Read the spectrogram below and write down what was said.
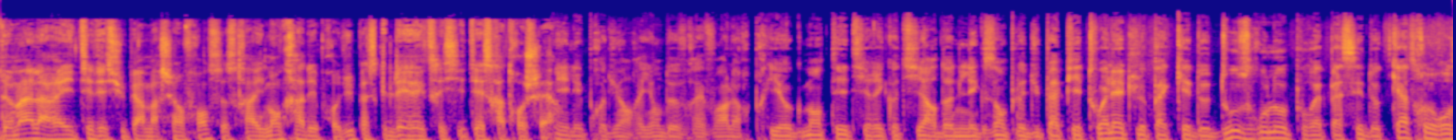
Demain, la réalité des supermarchés en France, ce sera il manquera des produits parce que l'électricité sera trop chère. Et les produits en rayon devraient voir leur prix augmenter. Thierry Cotillard donne l'exemple du papier toilette. Le paquet de 12 rouleaux pourrait passer de 4,70 euros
